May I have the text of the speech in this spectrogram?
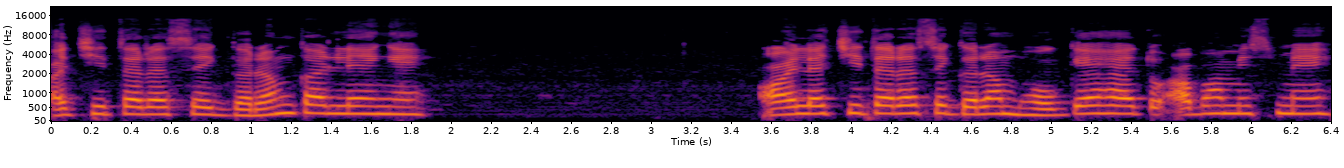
अच्छी तरह से गरम कर लेंगे। ऑयल अच्छी तरह से गर्म हो गया है तो अब हम इसमें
